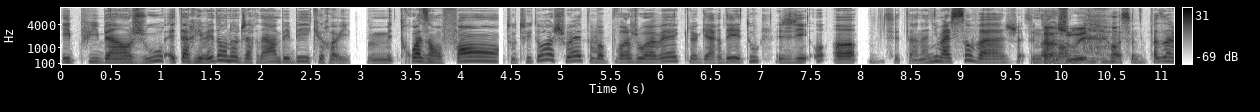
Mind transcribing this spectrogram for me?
Et puis, ben, un jour, est arrivé dans notre jardin un bébé écureuil. Mes trois enfants, tout de suite, oh chouette, on va pouvoir jouer avec, le garder et tout. je dis, oh, oh c'est un animal sauvage. C'est pas un jouet. ce n'est pas un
